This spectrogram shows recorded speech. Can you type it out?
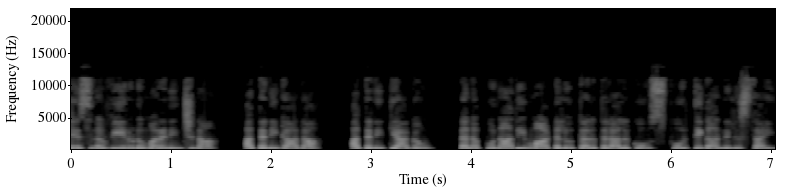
చేసిన వీరుడు మరణించినా అతని గాథ అతని త్యాగం తన పునాది మాటలు తరతరాలకు స్ఫూర్తిగా నిలుస్తాయి.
